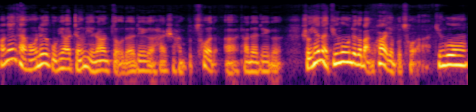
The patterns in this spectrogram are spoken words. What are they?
航天彩虹这个股票整体上走的这个还是很不错的啊。它的这个首先呢，军工这个板块就不错啊。军工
